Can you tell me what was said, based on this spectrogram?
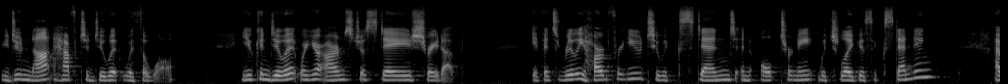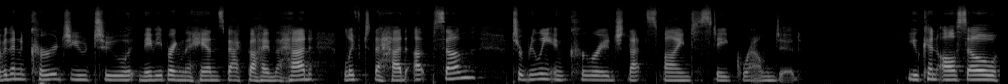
You do not have to do it with a wall. You can do it where your arms just stay straight up. If it's really hard for you to extend and alternate which leg is extending, I would then encourage you to maybe bring the hands back behind the head, lift the head up some to really encourage that spine to stay grounded. You can also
